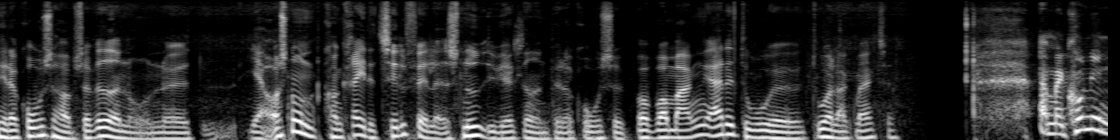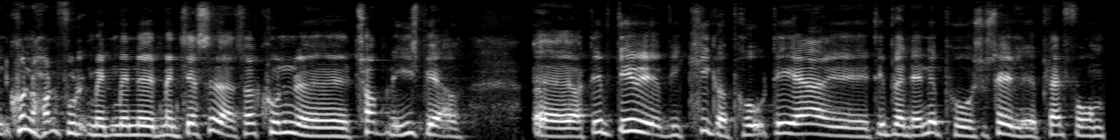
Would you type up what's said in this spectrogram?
Peter Kruse har observeret nogle, øh, ja, også nogle konkrete tilfælde af snyd i virkeligheden, Peter Kruse. Hvor, hvor mange er det, du, øh, du har lagt mærke til? Jamen, kun en, kun en håndfuld, men, men, øh, men jeg sidder altså kun øh, toppen af isbjerget. Øh, og det, det, vi kigger på, det er, øh, det er blandt andet på sociale øh, platforme.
